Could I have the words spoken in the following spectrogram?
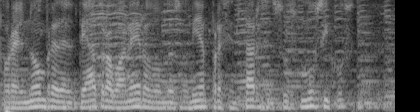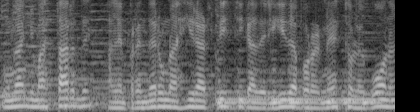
por el nombre del teatro habanero donde solían presentarse sus músicos, un año más tarde, al emprender una gira artística dirigida por Ernesto Leguona,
